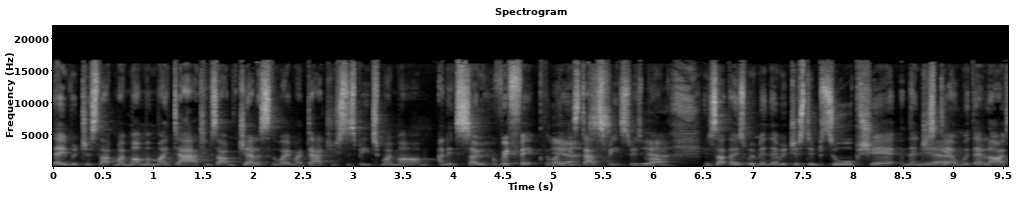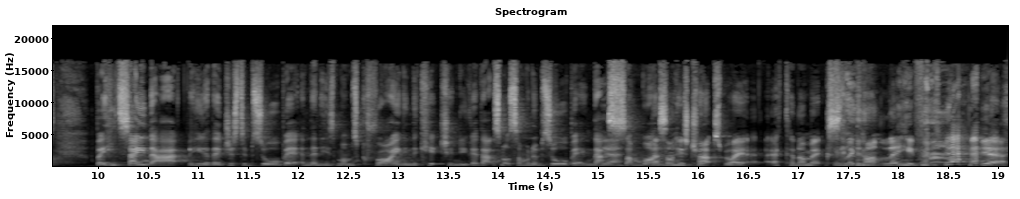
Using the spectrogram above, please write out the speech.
They were just like my mum and my dad." He was like, "I'm jealous of the way my dad used to speak to my mum, and it's so horrific the way his dad speaks to his Yeah. mum." He was like, "Those women, they would just absorb shit and then just Yeah. get on with their lives." But he'd say that, but he go, "They just absorb it," and then his mum's crying in the kitchen. You go, "That's not someone absorbing. That's yeah. someone." That's someone who's trapped by economics and they can't leave. yeah. yeah.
